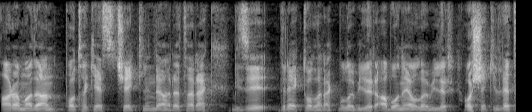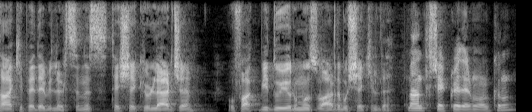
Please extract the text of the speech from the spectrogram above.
aramadan podcast şeklinde aratarak bizi direkt olarak bulabilir, abone olabilir. O şekilde takip edebilirsiniz. Teşekkürler Cem. Ufak bir duyurumuz vardı bu şekilde. Ben teşekkür ederim Orkun.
